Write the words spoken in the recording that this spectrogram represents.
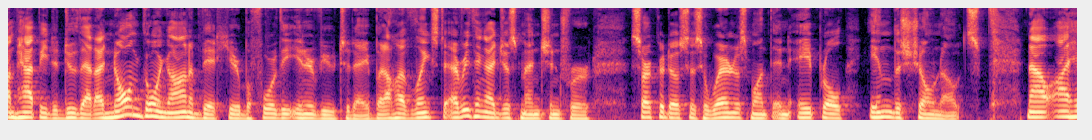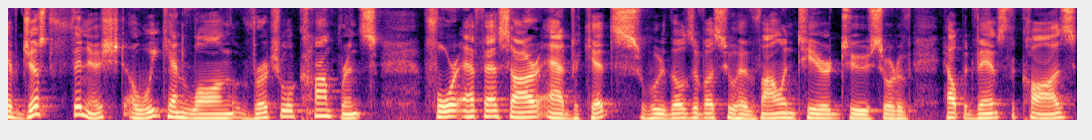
I'm happy to do that. I know I'm going on a bit here before the interview today, but I'll have links to everything I just mentioned for Sarcoidosis Awareness Month in April in the show notes. Now, I have just finished a weekend long virtual conference for FSR advocates, who are those of us who have volunteered to sort of help advance the cause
